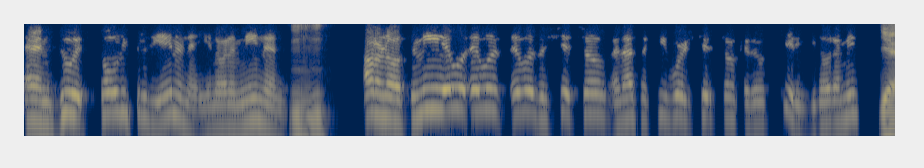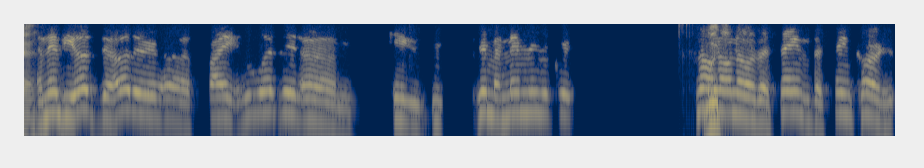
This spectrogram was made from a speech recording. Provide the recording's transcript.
and do it solely through the internet. You know what I mean? And hmm I don't know. To me, it was it was it was a shit show, and that's a key word, shit show, because it was kidding. You know what I mean? Yeah. And then the other the other uh, fight, who was it? Um, can you hear my memory real quick? No, Which- no, no. The same the same card.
